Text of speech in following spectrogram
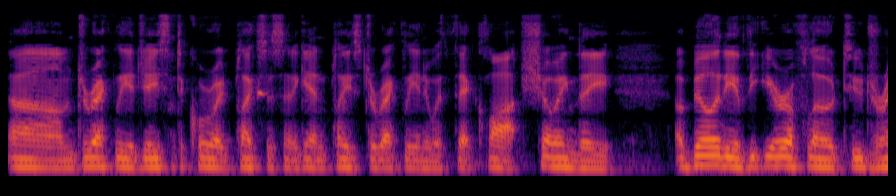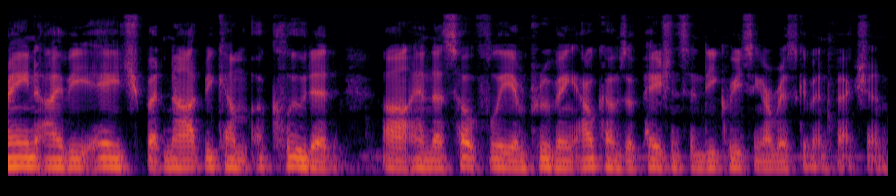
um, directly adjacent to choroid plexus and again placed directly into a thick clot, showing the ability of the IRRAflow to drain IVH but not become occluded, uh, and thus hopefully improving outcomes of patients and decreasing our risk of infection.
